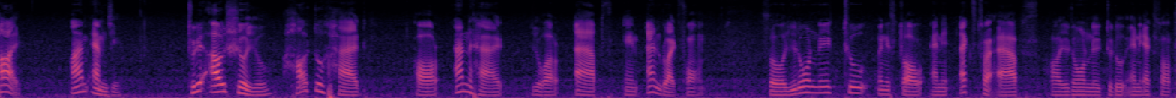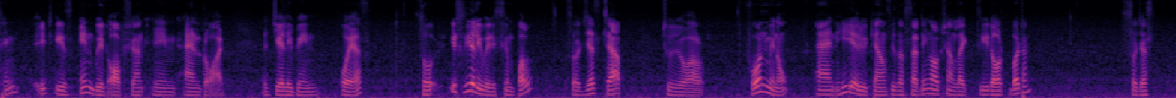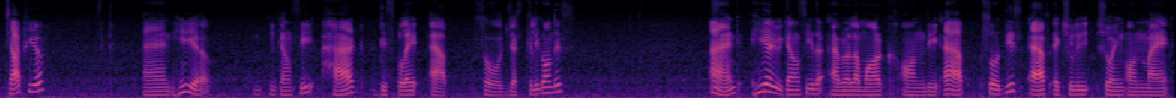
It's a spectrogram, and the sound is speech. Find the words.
Hi, I'm MJ. Today I'll show you how to hide or unhide your apps in Android phone. So you don't need to install any extra apps or you don't need to do any extra thing. It is inbuilt option in Android Jelly Bean OS. So it's really very simple. So just tap to your phone menu and here you can see the setting option like three dot button so just tap here. And here you can see hide display app. So just click on this. And here you can see the umbrella mark on the app. So this app actually showing on my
